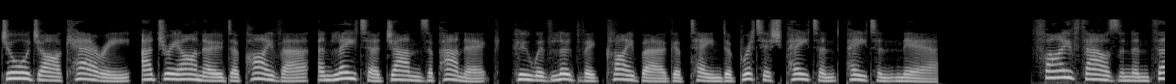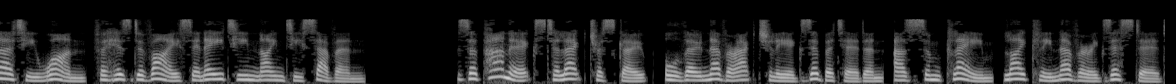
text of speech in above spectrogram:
George R. Carey, Adriano de Paiva, and later Jan Szczepanik, who with Ludwig Kleinberg obtained a British patent patent near 5031 for his device in 1897. Szczepanik's telectroscope, although never actually exhibited and, as some claim, likely never existed,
